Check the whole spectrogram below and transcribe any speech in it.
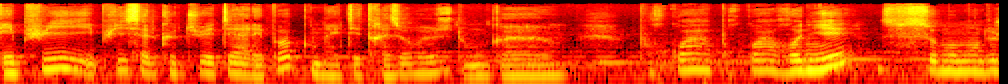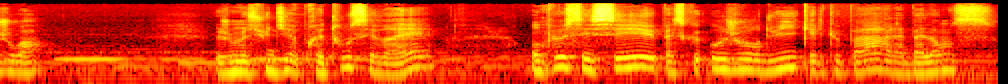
et puis, et puis celle que tu étais à l'époque, on a été très heureuse. Donc euh, pourquoi, pourquoi renier ce moment de joie? Je me suis dit, après tout, c'est vrai, on peut cesser parce qu'aujourd'hui, quelque part, la balance,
